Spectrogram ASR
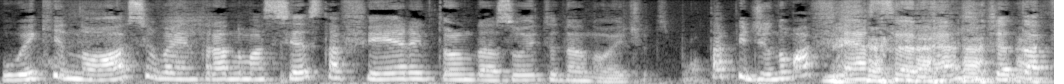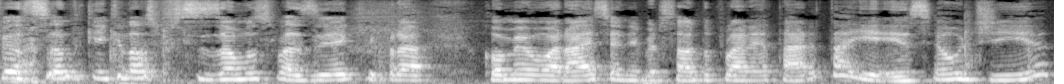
o equinócio vai entrar numa sexta-feira em torno das 8 da noite. Disse, Bom, tá pedindo uma festa, né? A gente já está pensando o que, que nós precisamos fazer aqui para comemorar esse aniversário do planetário. Tá aí, esse é o dia.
